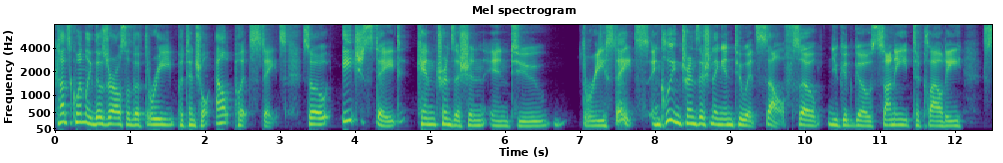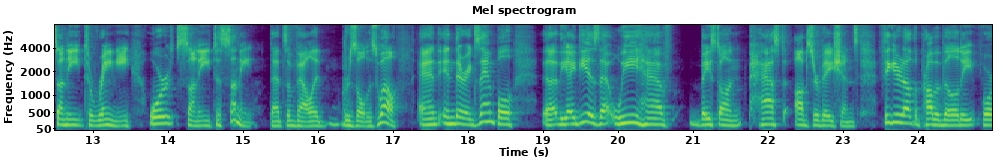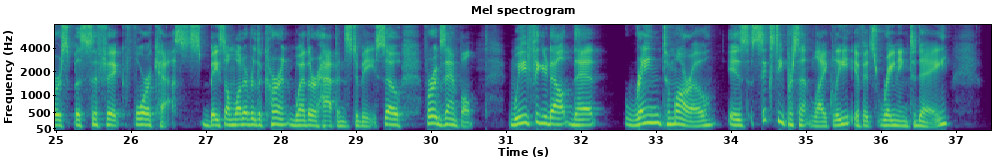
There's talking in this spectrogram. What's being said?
Consequently, those are also the three potential output states. So each state can transition into three states, including transitioning into itself. So you could go sunny to cloudy, sunny to rainy, or sunny to sunny. That's a valid result as well. And in their example, uh, the idea is that we have based on past observations, figured out the probability for specific forecasts based on whatever the current weather happens to be. So, for example, we figured out that rain tomorrow is 60% likely if it's raining today,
